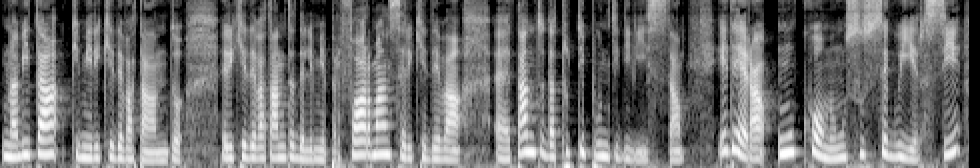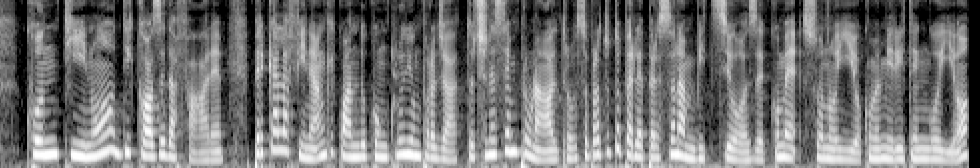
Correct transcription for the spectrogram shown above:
una vita che mi richiedeva tanto, richiedeva tanto delle mie performance, richiedeva eh, tanto da tutti i punti di vista ed era un come un susseguirsi continuo di cose da fare, perché alla fine anche quando concludi un progetto ce n'è sempre un altro, soprattutto per le persone ambiziose, come sono io, come mi ritengo io,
